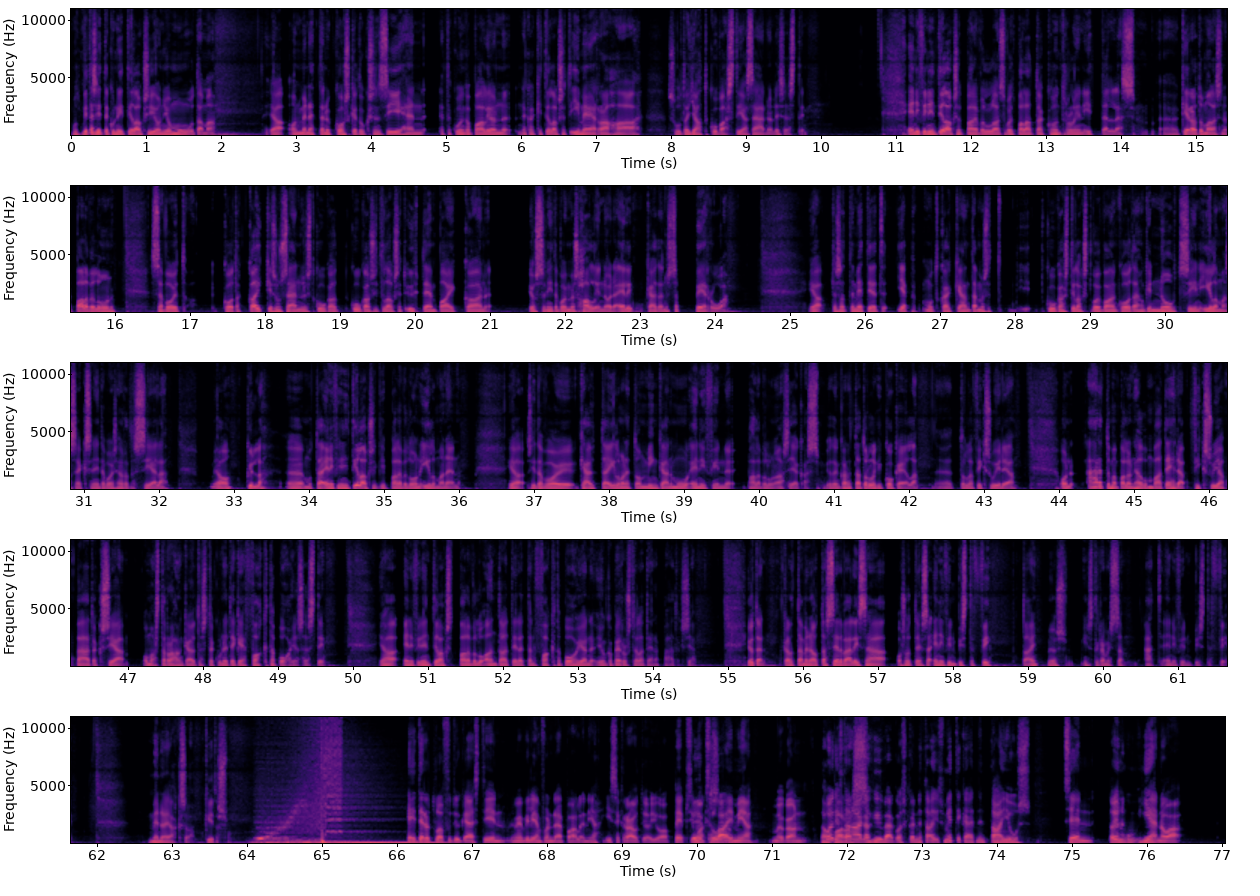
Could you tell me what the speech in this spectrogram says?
Mutta mitä sitten, kun niitä tilauksia on jo muutama ja on menettänyt kosketuksen siihen, että kuinka paljon ne kaikki tilaukset imee rahaa sulta jatkuvasti ja säännöllisesti. Enifinin tilaukset palvelulla sä voit palauttaa kontrollin itsellesi. Kerrotumalla sinne palveluun sä voit koota kaikki sun säännölliset kuukausitilaukset yhteen paikkaan, jossa niitä voi myös hallinnoida, eli käytännössä perua. Ja te saatte miettiä, että jep, mutta kaikkiaan tämmöiset kuukausitilaukset voi vaan koota johonkin notesiin ilmaiseksi, niitä voi seurata siellä. Joo, kyllä, mutta tämä Enifinin tilauksetkin palvelu on ilmainen. Ja sitä voi käyttää ilman, että on minkään muu Enifin palvelun asiakas. Joten kannattaa todellakin kokeilla. Todella fiksu idea. On äärettömän paljon helpompaa tehdä fiksuja päätöksiä omasta rahankäytöstä, kun ne tekee faktapohjaisesti. Ja Enfinin tilaukset-palvelu antaa teille tämän faktapohjan, jonka perusteella tehdä päätöksiä. Joten kannattaa mennä ottaa selvää lisää osoitteessa enifin.fi tai myös Instagramissa at enifin.fi. Mennään jaksoa. Kiitos. Hei, tervetuloa Futucastiin. Me William von der Palen ja Isa Krautio juo Pepsi Max Laimia, joka on, on oikeastaan paras. aika hyvä, koska ne tajus, miettikää, että ne tajus mm. sen, toi on niin kuin hienoa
